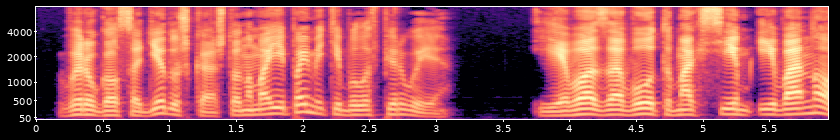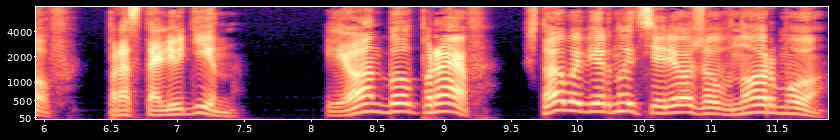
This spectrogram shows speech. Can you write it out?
— выругался дедушка, что на моей памяти было впервые. «Его зовут Максим Иванов, простолюдин. И он был прав. Чтобы вернуть Сережу в норму,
